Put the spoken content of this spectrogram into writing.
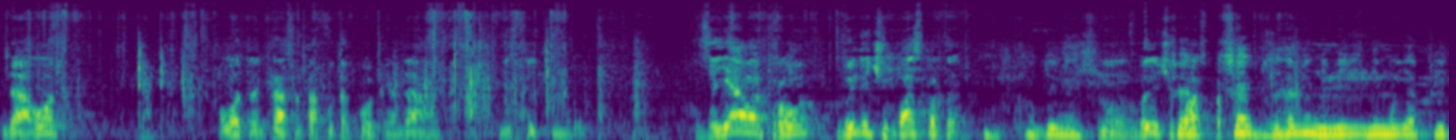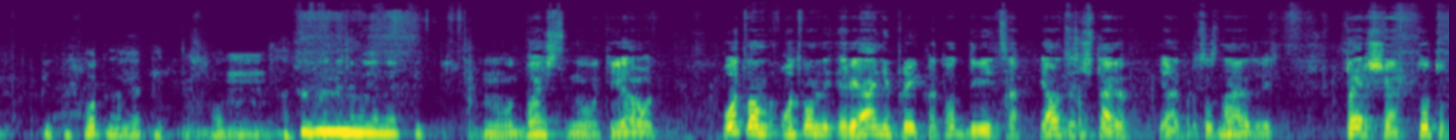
Да, от, от якраз та фотокопія, да, от, дійсно. Заява про видачу паспорта. Ну, видачу Це, паспорта. це взагалі не, мій, не моя під, підпис, от моя підпис. От. А це взагалі не моя навіть підпис. Ну, от бачите, ну от я от. От вам, от вам реальний приклад. От дивіться, я от зачитаю, я просто знаю, дивіться. Перше, хто тут?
